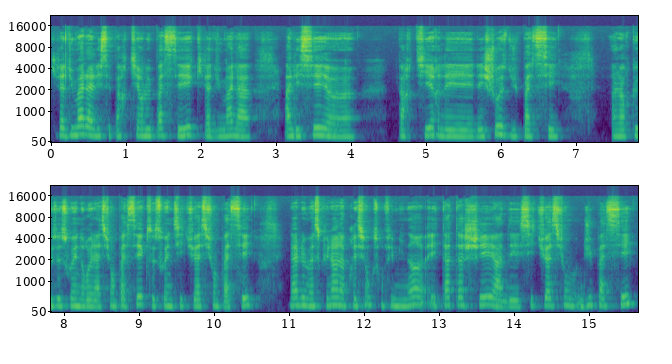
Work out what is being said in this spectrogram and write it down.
qu'il a du mal à laisser partir le passé, qu'il a du mal à, laisser euh, partir les, choses du passé. Alors que ce soit une relation passée, que ce soit une situation passée, là le masculin a l'impression que son féminin est attaché à des situations du passé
